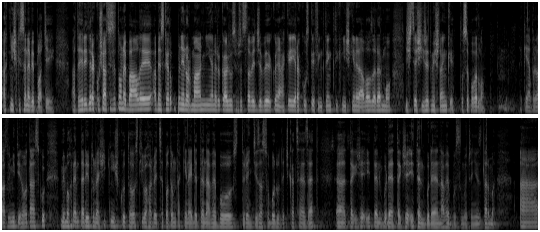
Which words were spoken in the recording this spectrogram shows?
a knížky se nevyplatí. A tehdy ty Rakušáci se to nebáli a dneska je to úplně normální a nedokážu si představit, že by jako nějaký rakouský think tank ty knížky nedával zadarmo, když chce šířit myšlenky. To se povedlo. Tak já pro vás mít jinou otázku. Mimochodem tady tu naší knížku toho Steva Horvice potom taky najdete na webu studentizasobodu.cz, eh, takže i ten bude, takže i ten bude na webu samozřejmě zdarma. A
